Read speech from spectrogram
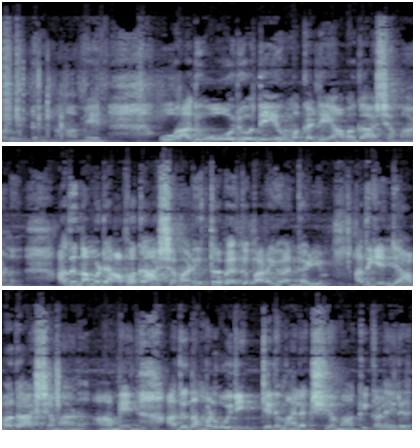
വാസസ്ഥലങ്ങളുണ്ട് ആമേൻ. അത് ഓരോ ദൈവമക്കളുടെയും അവകാശമാണ്. അത് നമ്മുടെ അവകാശമാണ്. എത്ര പേർക്ക് പറയുവാൻ കഴിയും? അത് എന്റെ അവകാശമാണ്. ആമേൻ. അത് നമ്മൾ ഒരിക്കലും അലക്ഷ്യമാക്കി കളയരുത്.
